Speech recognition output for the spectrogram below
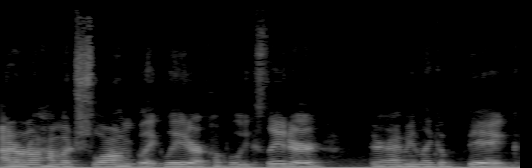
I don't know how much long, like later, a couple weeks later, they're having like a big.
